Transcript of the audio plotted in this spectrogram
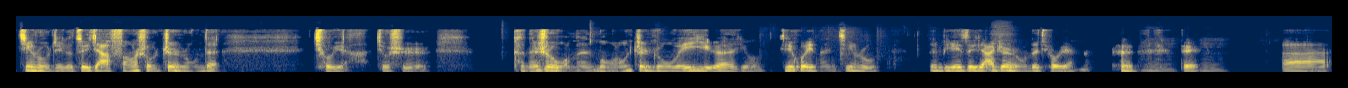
进入这个最佳防守阵容的球员啊，就是可能是我们猛龙阵中唯一一个有机会能进入 NBA 最佳阵容的球员呢。对，嗯啊，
